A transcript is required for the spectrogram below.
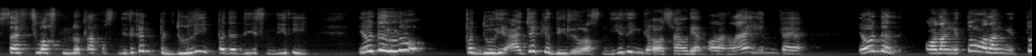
self love menurut aku sendiri kan peduli pada diri sendiri. Ya udah lu peduli aja ke diri lo sendiri nggak usah lihat orang lain kayak ya udah orang itu orang itu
